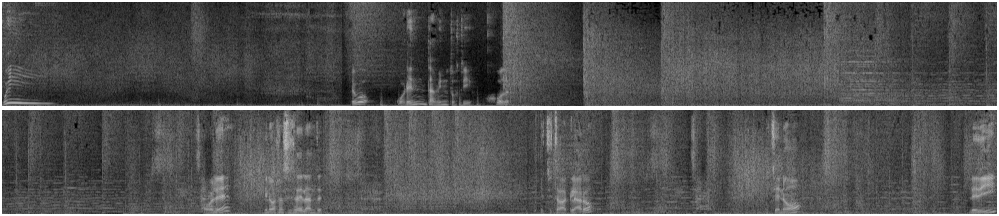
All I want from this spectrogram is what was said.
¡Uy! Llevo 40 minutos, tío. Joder. ¿Vale? Que no vayas hacia adelante. ¿Esto estaba claro? Este no. Le di.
